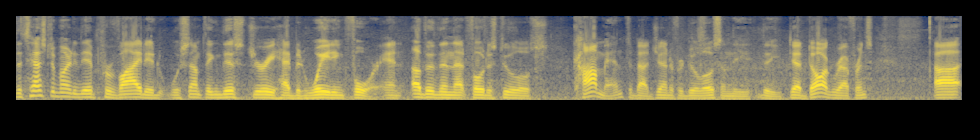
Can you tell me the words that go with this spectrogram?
the testimony they provided was something this jury had been waiting for. And other than that Fotis Dulos comment about Jennifer Dulos and the, the dead dog reference, uh,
